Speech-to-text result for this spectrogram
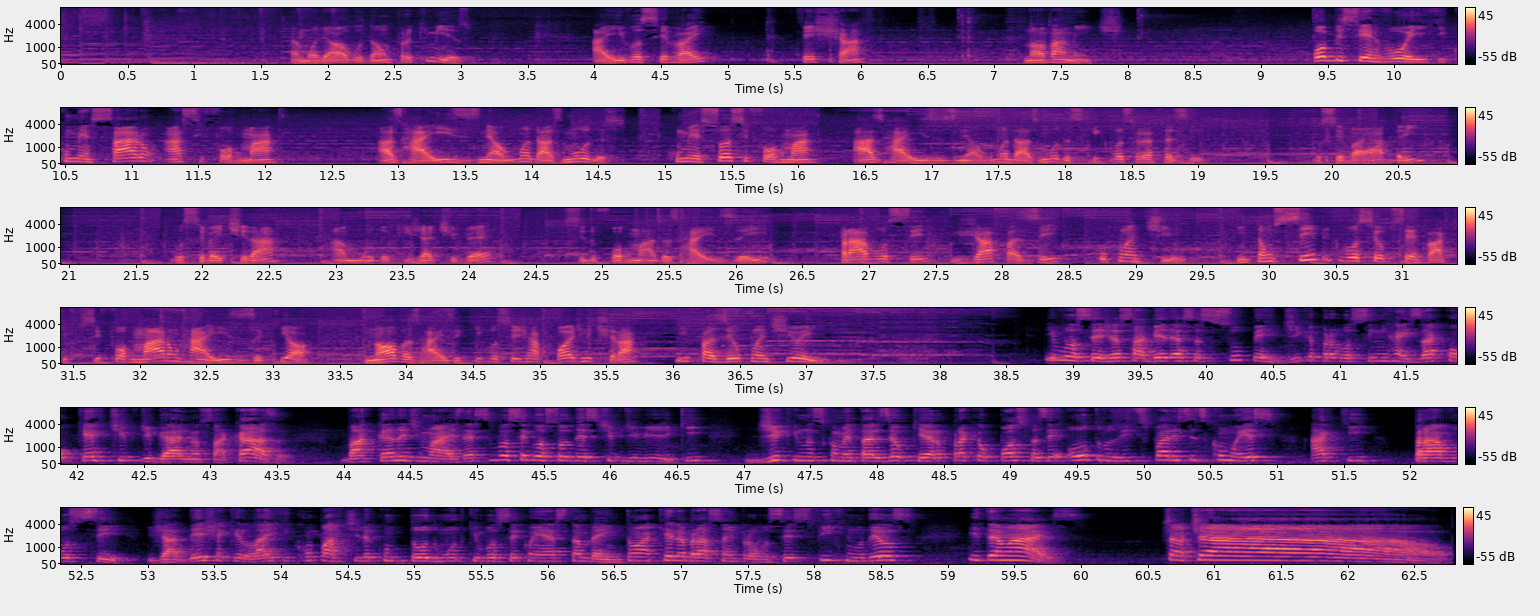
Vai molhar o algodão por aqui mesmo. Aí você vai fechar novamente. Observou aí que começaram a se formar as raízes em alguma das mudas? começou a se formar as raízes em alguma das mudas, o que, que você vai fazer? Você vai abrir, você vai tirar a muda que já tiver sido formadas as raízes aí, para você já fazer o plantio. Então sempre que você observar que se formaram raízes aqui, ó, novas raízes aqui, você já pode retirar e fazer o plantio aí. E você já sabia dessa super dica para você enraizar qualquer tipo de galho na sua casa? Bacana demais, né? Se você gostou desse tipo de vídeo aqui, diga nos comentários eu quero para que eu possa fazer outros vídeos parecidos como esse aqui para você. Já deixa aquele like e compartilha com todo mundo que você conhece também. Então aquele abração aí para vocês, fiquem com Deus e até mais. Tchau, tchau!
